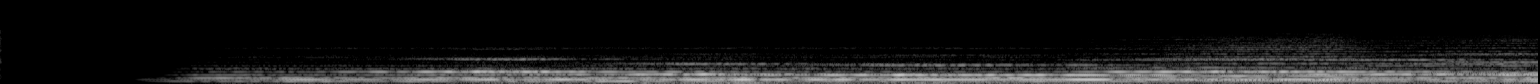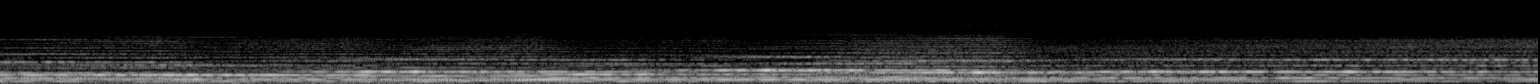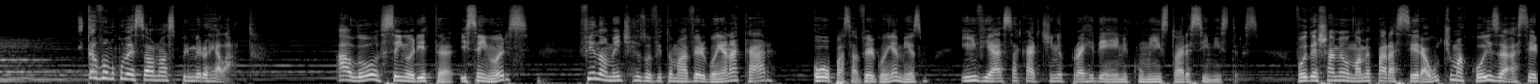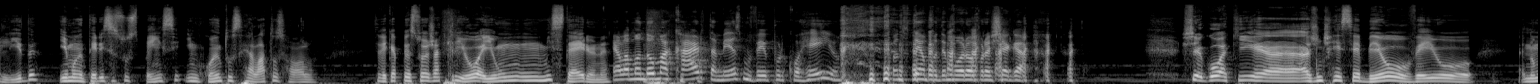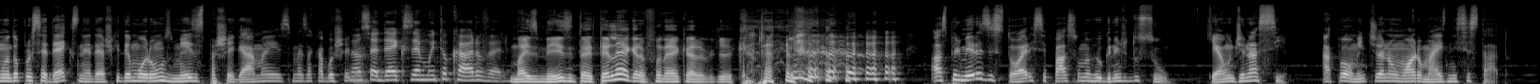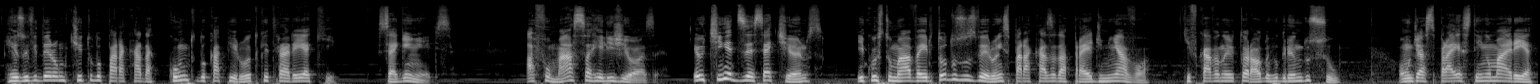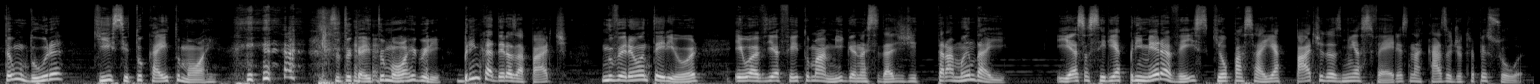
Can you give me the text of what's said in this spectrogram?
Vamos começar o nosso primeiro relato. Alô, senhorita e senhores? Finalmente resolvi tomar vergonha na cara, ou passar vergonha mesmo, e enviar essa cartinha pro RDM com minhas histórias sinistras. Vou deixar meu nome para ser a última coisa a ser lida e manter esse suspense enquanto os relatos rolam. Você vê que a pessoa já criou aí um, um mistério, né? Ela mandou uma carta mesmo? Veio por correio? Quanto tempo demorou para chegar? Chegou aqui, a, a gente recebeu, veio não mandou por Sedex, né? Daí acho que demorou uns meses para chegar, mas, mas acabou chegando. Não, Sedex é muito caro, velho. Mais meses, então é telégrafo, né, cara? Porque, caralho. As primeiras histórias se passam no Rio Grande do Sul, que é onde nasci. Atualmente já não moro mais nesse estado. Resolvi dar um título para cada conto do capiroto que trarei aqui. Seguem eles. A Fumaça Religiosa. Eu tinha 17 anos e costumava ir todos os verões para a casa da praia de minha avó, que ficava no litoral do Rio Grande do Sul onde as praias têm uma areia tão dura que se tu cair, tu morre. se tu cair, tu morre, guri. Brincadeiras à parte, no verão anterior, eu havia feito uma amiga na cidade de Tramandaí. E essa seria a primeira vez que eu passaria parte das minhas férias na casa de outra pessoa,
